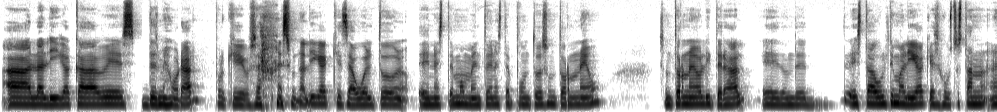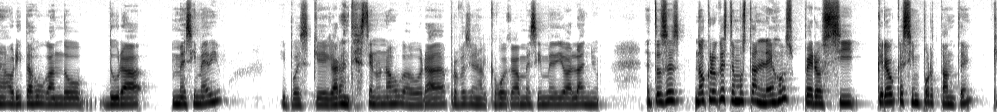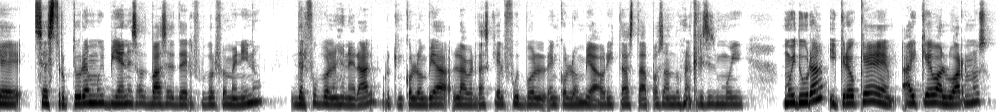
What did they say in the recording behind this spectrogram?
a la liga cada vez desmejorar, porque, o sea, es una liga que se ha vuelto en este momento, en este punto, es un torneo, es un torneo literal, eh, donde esta última liga que justo están eh, ahorita jugando dura mes y medio, y pues qué garantías tiene una jugadora profesional que juega mes y medio al año. Entonces, no creo que estemos tan lejos, pero sí creo que es importante que se estructuren muy bien esas bases del fútbol femenino del fútbol en general, porque en Colombia, la verdad es que el fútbol en Colombia ahorita está pasando una crisis muy, muy dura y creo que hay que evaluarnos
